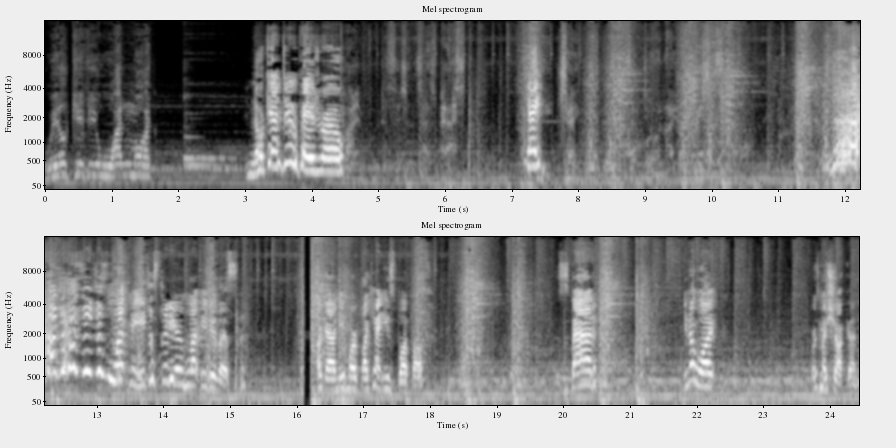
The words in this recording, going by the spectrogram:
We'll give you one more No can do, Pedro! time for decisions has passed. Okay. Li Cheng will accept your life graciously. just, just let me, just sit here and let me do this. Okay, I need more, I can't use blood buff. This is bad. You know what? Where's my shotgun?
